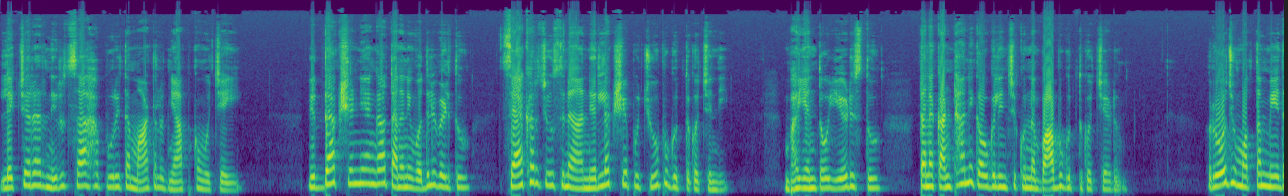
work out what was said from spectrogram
లెక్చరర్ నిరుత్సాహపూరిత మాటలు జ్ఞాపకం వచ్చాయి. నిర్దాక్షిణ్యంగా తనని వదిలి వెళుతూ శేఖర్ చూసిన నిర్లక్ష్యపు చూపు గుర్తుకొచ్చింది. భయంతో ఏడుస్తూ తన కంఠాన్ని కౌగిలించుకున్న బాబు గుర్తుకొచ్చాడు. రోజు మొత్తం మీద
